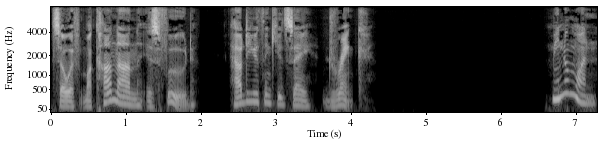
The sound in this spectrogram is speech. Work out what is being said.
So if makanan is food, how do you think you'd say drink? Minuman.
